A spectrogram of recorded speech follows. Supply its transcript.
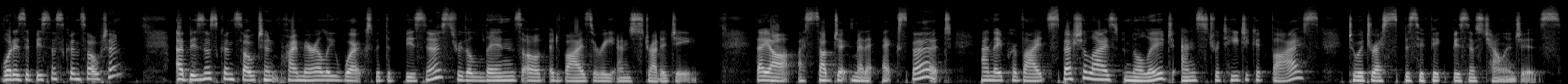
What is a business consultant? A business consultant primarily works with the business through the lens of advisory and strategy. They are a subject matter expert and they provide specialized knowledge and strategic advice to address specific business challenges.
